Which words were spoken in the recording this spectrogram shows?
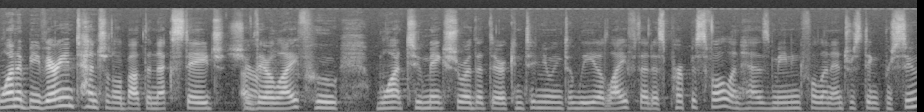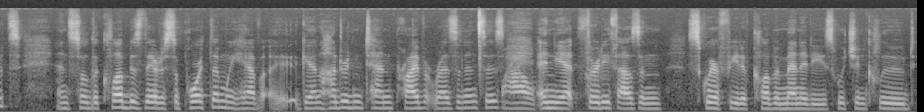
want to be very intentional about the next stage sure. of their life, who want to make sure that they're continuing to lead a life that is purposeful and has meaningful and interesting pursuits. And so the club is there to support them. We have, uh, again, 110 private residences wow. and yet 30,000 square feet of club amenities, which include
